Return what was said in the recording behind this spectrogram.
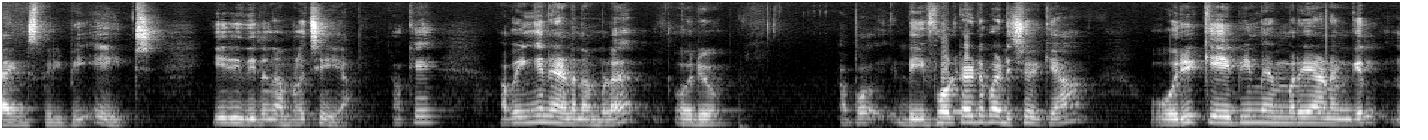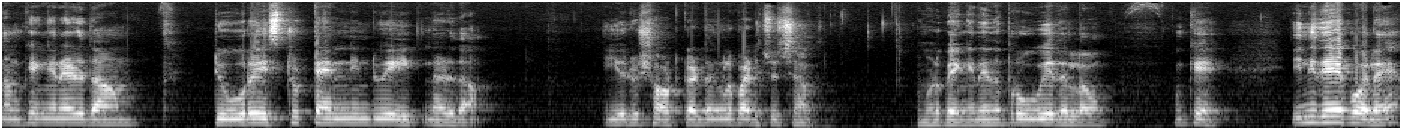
lines will be eight ഈ രീതിയിൽ നമ്മൾ ചെയ്യാം. ഓക്കെ അപ്പോൾ ഇങ്ങനെയാണ് നമ്മൾ ഒരു അപ്പോൾ ഡീഫോൾട്ടായിട്ട് പഠിച്ചു വയ്ക്കുക. ഒരു കെ ബി മെമ്മറി ആണെങ്കിൽ നമുക്ക് എങ്ങനെ എഴുതാം? Two raise to ten into eight എന്ന് എഴുതാം. ഈ ഒരു ഷോർട്ട് കട്ട് നിങ്ങൾ പഠിച്ചു വെച്ചാൽ നമ്മളിപ്പോൾ എങ്ങനെയെന്ന് പ്രൂവ് ചെയ്തല്ലോ. ഓക്കെ ഇനി ഇതേപോലെ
